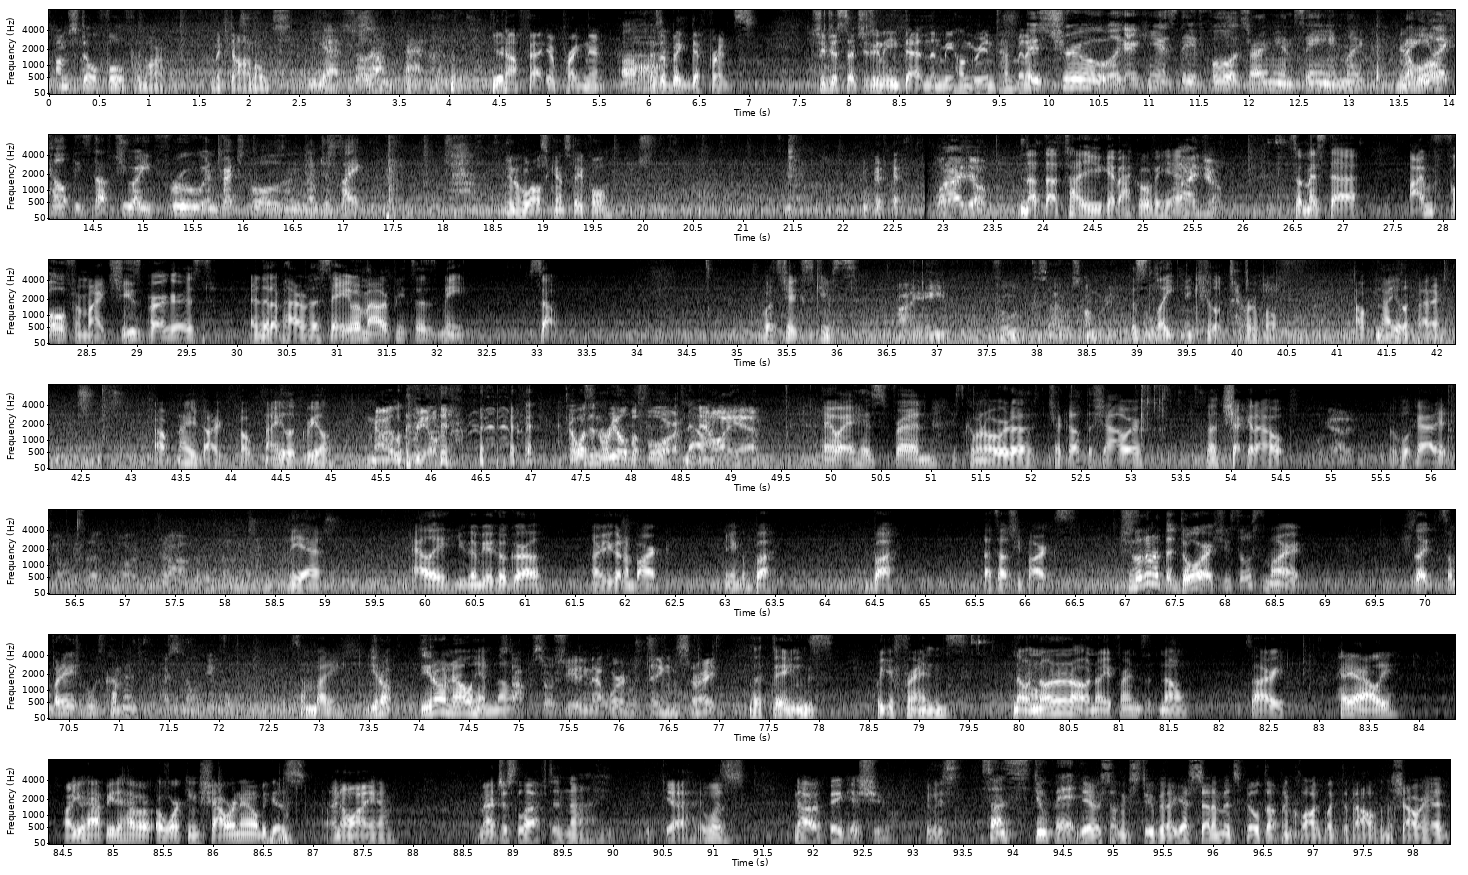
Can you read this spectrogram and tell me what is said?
I'm still full from our McDonald's. Yeah, so that I'm fat. Thank you. You're not fat. You're pregnant. Ugh. There's a big difference. She just said she's gonna eat that and then be hungry in 10 minutes. It's true. Like I can't stay full. It's driving me insane. Like You know I eat else? like healthy stuff too. I eat fruit and vegetables, and I'm just like, You know who else can't stay full? what I do? not that's how you get back over here. I do? So, Mister, I'm full from my cheeseburgers. Ended up having the same amount of pizza as me. So, what's your excuse? I ate food because I was hungry. This light makes you look terrible. Oh, now you look better. Oh, now you're dark. Oh, now you look real. Now I look real. I wasn't real before. No. Now I am. Anyway, his friend is coming over to check out the shower. Gonna check it out. Look at it. Look at it. You know, look at the, the wonderful job that was done. Yeah. Allie, you gonna be a good girl? Or are you gonna bark? You gonna go, buh. Buh. That's how she barks. She's looking at the door. She's so smart. She's like, somebody, who's coming? I smell people. Somebody. You don't, you don't know him though. Stop associating that word with things, alright? The things with your friends. No, No. no, no, no, no, your friends, no. Sorry. Hey, Allie. Are you happy to have a, a working shower now? Because I know I am. Matt just left, and uh, he- yeah, it was not a big issue. It was Sounds stupid. yeah, it was something stupid. I guess sediments built up and clogged like the valve in the shower head.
